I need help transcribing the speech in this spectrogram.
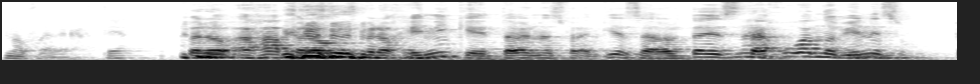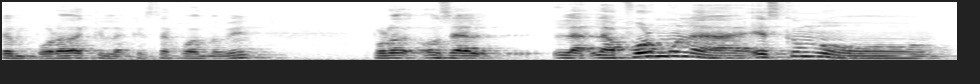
no fue drafteado. Pero, ajá, pero, pero Heini que todavía no es franquicia. O sea, ahorita está No. jugando bien, es su temporada que la que está jugando bien. Por- o sea, la, la fórmula es como,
